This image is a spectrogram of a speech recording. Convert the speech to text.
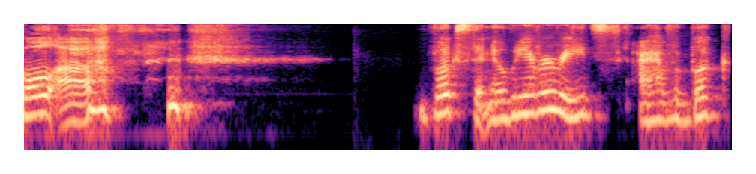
full of books that nobody ever reads. I have a book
